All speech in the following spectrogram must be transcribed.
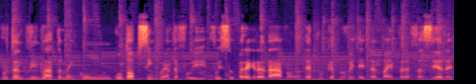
portanto vindo lá também com, com top 50 foi, foi super agradável, até porque aproveitei também para fazer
